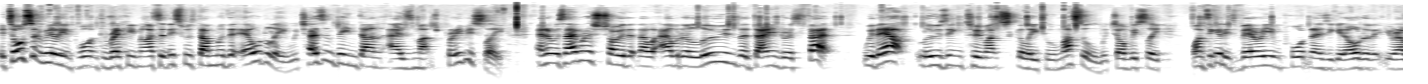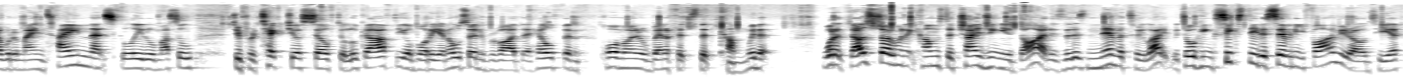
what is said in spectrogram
It's also really important to recognise that this was done with the elderly, which hasn't been done as much previously. And it was able to show that they were able to lose the dangerous fat without losing too much skeletal muscle, which obviously, once again, it's very important as you get older that you're able to maintain that skeletal muscle to protect yourself, to look after your body, and also to provide the health and hormonal benefits that come with it. What it does show when it comes to changing your diet is that it's never too late. We're talking 60 to 75 year olds here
